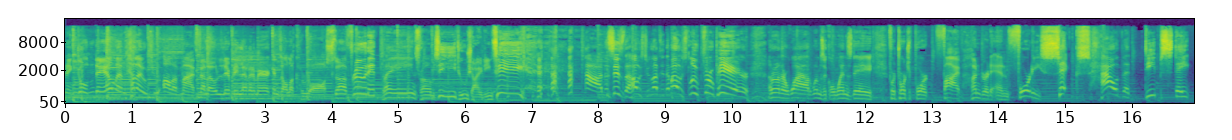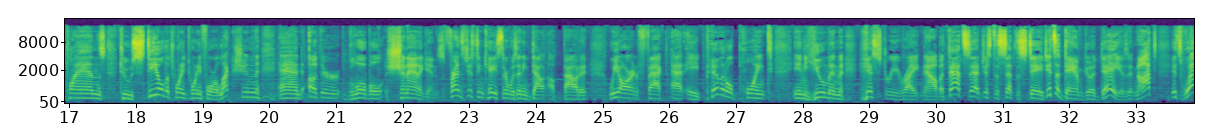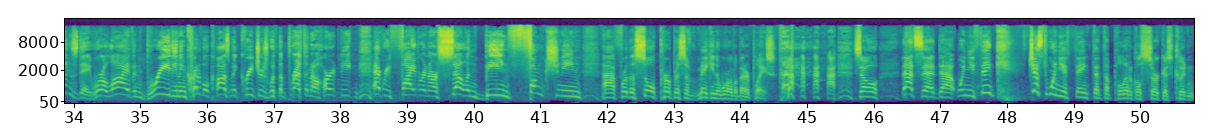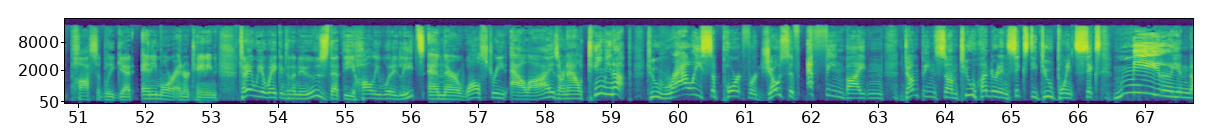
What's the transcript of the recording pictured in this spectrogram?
morning, Goldendale, and hello to all of my fellow liberty loving Americans all across the fruited plains from sea to shining sea. Ah, this is the host who loves it the most, Luke Throop here, on another wild, whimsical Wednesday for Torch Report 546. How the deep state plans to steal the 2024 election and other global shenanigans. Friends, just in case there was any doubt about it, we are in fact at a pivotal point in human history right now. But that said, just to set the stage, it's a damn good day, is it not? It's Wednesday. We're alive and breathing, incredible cosmic creatures with the breath and a heartbeat, and every fiber in our cell and being functioning uh, for the sole purpose of making the world a better place. so, that said, uh, when you think just when you think that the political circus couldn't possibly get any more entertaining. Today, we awaken to the news that the Hollywood elites and their Wall Street allies are now teaming up to rally support for Joseph effing Biden, dumping some $262.6 million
